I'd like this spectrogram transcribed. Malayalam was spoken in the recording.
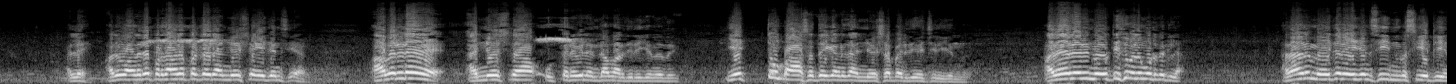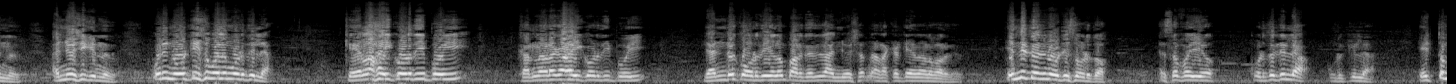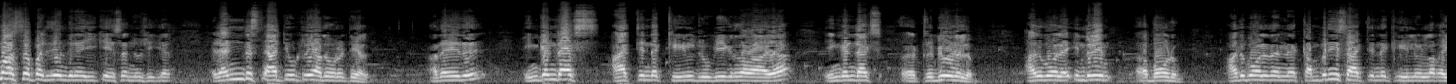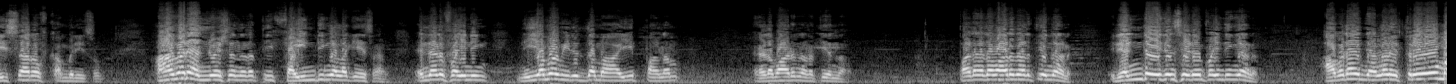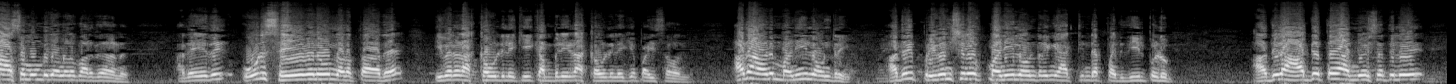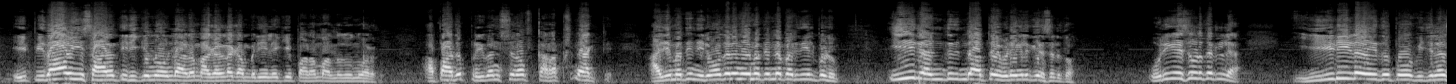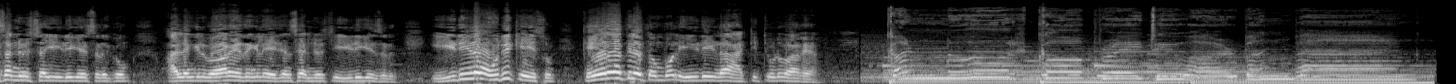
അല്ലേ? അത് വളരെ പ്രധാനപ്പെട്ട ഒരു അന്വേഷണ ഏജൻസിയാണ്. അവരുടെ അന്വേഷണ ഉത്തരവിൽ എന്താ പറഞ്ഞിരിക്കുന്നത്? എട്ട് മാസത്തേക്കാണ് ഇത് അന്വേഷണ പരിധി വെച്ചിരിക്കുന്നത് അതായത് ഒരു നോട്ടീസ് പോലും കൊടുത്തിട്ടില്ല. അതാണ് മേജർ ഏജൻസി ഇൻവെസ്റ്റിഗേറ്റ് ചെയ്യുന്നത് അന്വേഷിക്കുന്നത്. ഒരു നോട്ടീസ് പോലും കൊടുത്തില്ല. കേരള ഹൈക്കോടതിയിൽ പോയി കർണാടക ഹൈക്കോടതിയിൽ പോയി രണ്ട് കോടതികളും പറഞ്ഞത് ഇത് അന്വേഷണം നടക്കട്ടെ എന്നാണ് പറഞ്ഞത്. എന്നിട്ടൊരു നോട്ടീസ് കൊടുത്തോ? എസ് എഫ് ഐയോ കൊടുത്തിട്ടില്ല കൊടുക്കില്ല. എട്ട് മാസത്തെ പരിധി എന്തിനാ ഈ കേസ് അന്വേഷിക്കാൻ? രണ്ട് സ്റ്റാറ്റ്യൂട്ടറി അതോറിറ്റികൾ അതായത് ഇൻകം ടാക്സ് ആക്ടിന്റെ കീഴിൽ രൂപീകൃതമായ ഇൻകം ടാക്സ് ട്രിബ്യൂണലും അതുപോലെ ഇൻട്രീം ബോർഡും അതുപോലെ തന്നെ കമ്പനീസ് ആക്ടിന്റെ കീഴിലുള്ള രജിസ്ട്രാർ ഓഫ് കമ്പനീസും അവരെ അന്വേഷണം നടത്തി ഫൈൻഡിംഗ് ഉള്ള കേസാണ്. എന്താണ് ഫൈൻഡിങ് നിയമവിരുദ്ധമായി പണം ഇടപാട് നടത്തിയെന്നാണ്. പണം ഇടപാട് നടത്തിയെന്നാണ്. രണ്ട് ഏജൻസിയുടെയും ഫൈൻഡിംഗ് ആണ്. അവിടെ ഞങ്ങൾ എത്രയോ മാസം മുമ്പ് ഞങ്ങൾ പറഞ്ഞതാണ്. അതായത് ഒരു സേവനവും നടത്താതെ ഇവരുടെ അക്കൗണ്ടിലേക്ക് ഈ കമ്പനിയുടെ അക്കൗണ്ടിലേക്ക് പൈസ വന്നു. അതാണ് മണി ലോണ്ടറിംഗ് അത് പ്രിവെൻഷൻ ഓഫ് മണി ലോണ്ടറിംഗ് ആക്ടിന്റെ പരിധിയിൽപ്പെടും. അതിൽ ആദ്യത്തെ അന്വേഷണത്തിൽ ഈ പിതാവ് ഈ സ്ഥാനത്ത് ഇരിക്കുന്നതുകൊണ്ടാണ് മകളുടെ കമ്പനിയിലേക്ക് പണം വന്നതെന്ന് പറഞ്ഞു. അപ്പൊ അത് പ്രിവെൻഷൻ ഓഫ് കറപ്ഷൻ ആക്ട് അഴിമതി നിരോധന നിയമത്തിന്റെ പരിധിയിൽപ്പെടും. ഈ രണ്ടിന്റെ അകത്ത് എവിടെയെങ്കിലും കേസെടുത്തോ? ഒരു കേസ് കൊടുത്തിട്ടില്ല. ഇ ഡിയുടെ ഇതിപ്പോ വിജിലൻസ് അന്വേഷിച്ചാൽ ഇ ഡി കേസെടുക്കും. അല്ലെങ്കിൽ വേറെ ഏതെങ്കിലും ഏജൻസി അന്വേഷിച്ച് ഇ ഡി കേസെടുക്കും. ഇ ഡിയുടെ ഒരു കേസും കേരളത്തിലെത്തുമ്പോൾ ഇ ഡിയുടെ ആറ്റിറ്റ്യൂഡ് വേറെയാണ്. Kannur cooperative urban bank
